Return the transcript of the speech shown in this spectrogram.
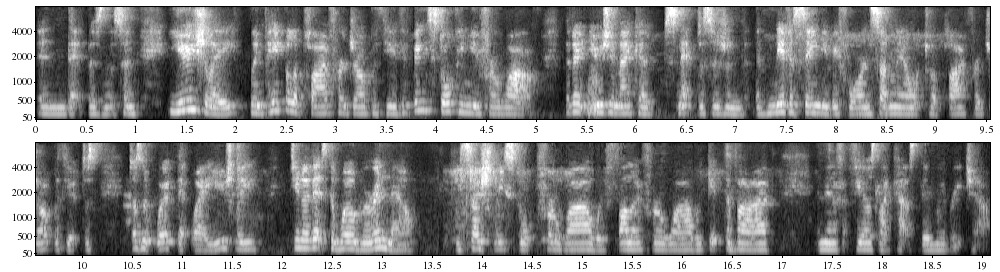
in that business. And usually when people apply for a job with you they've been stalking you for a while. They don't mm. usually make a snap decision. They've never seen you before and suddenly i want to apply for a job with you. It just doesn't work that way. Usually do you know that's the world we're in now. We socially stalk for a while we follow for a while we get the vibe and then if it feels like us then we reach out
